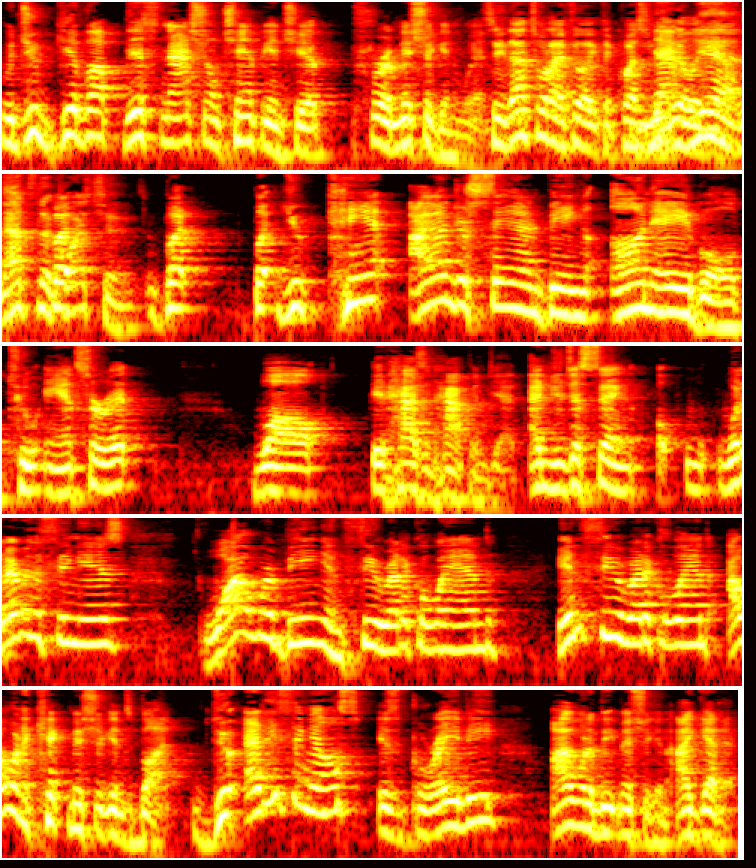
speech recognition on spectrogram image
Would you give up this national championship for a Michigan win? See, that's what I feel like the question That- really yeah, is. that's the but, question. But but you can't. I understand being unable to answer it while it hasn't happened yet, and you're just saying "Oh, whatever the thing is. While we're being in theoretical land, in theoretical land, I want to kick Michigan's butt. Do anything else is gravy. I want to beat Michigan. I get it.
